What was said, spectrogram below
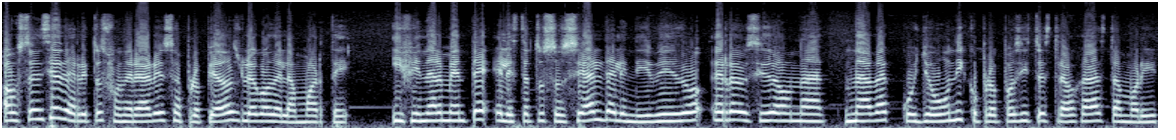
ausencia de ritos funerarios apropiados luego de la muerte, y finalmente el estatus social del individuo es reducido a una nada cuyo único propósito es trabajar hasta morir.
